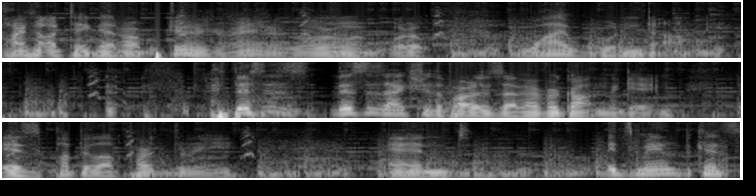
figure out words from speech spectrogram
why not take that opportunity, right? Why wouldn't I? this is this is actually the farthest I've ever gotten the game is Puppy Love Part Three, and it's mainly because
